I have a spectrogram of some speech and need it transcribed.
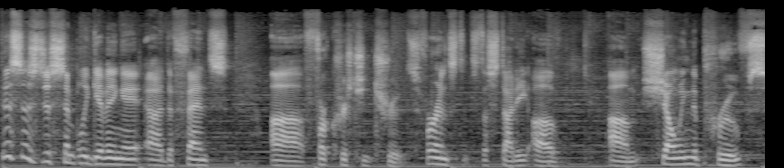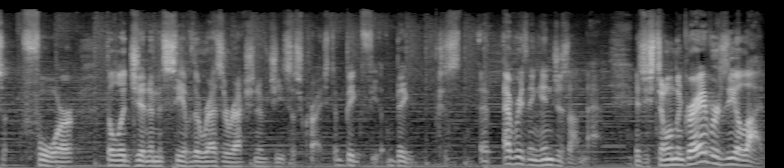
This is just simply giving a, a defense uh, for Christian truths. For instance, the study of um, showing the proofs for the legitimacy of the resurrection of Jesus Christ. A big field, big, because everything hinges on that. Is he still in the grave or is he alive?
